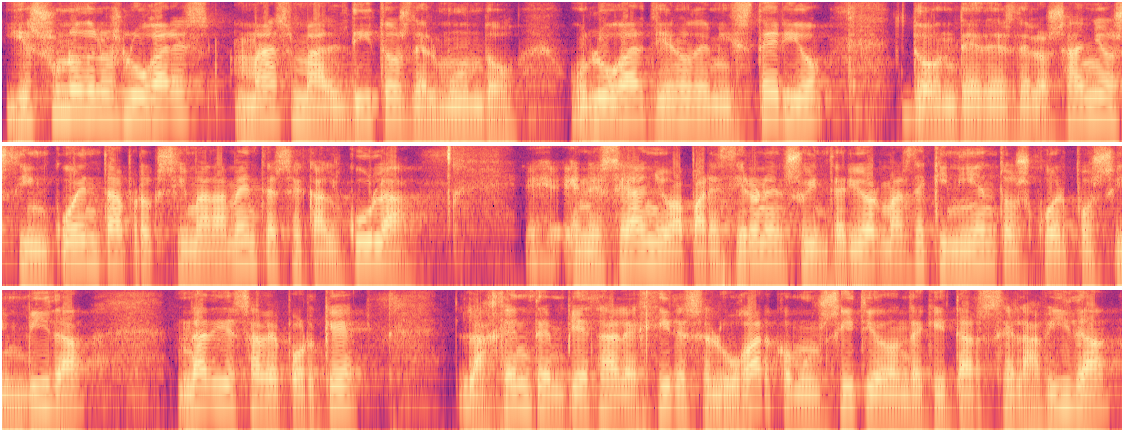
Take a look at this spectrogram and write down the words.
y es uno de los lugares más malditos del mundo, un lugar lleno de misterio donde desde los años 50 aproximadamente se calcula en ese año aparecieron en su interior más de 500 cuerpos sin vida. Nadie sabe por qué. La gente empieza a elegir ese lugar como un sitio donde quitarse la vida.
